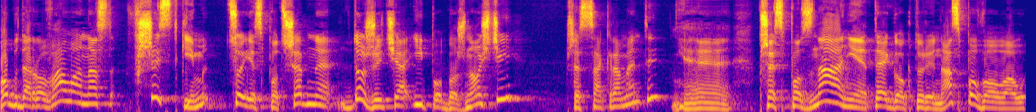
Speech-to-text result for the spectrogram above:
obdarowała nas wszystkim, co jest potrzebne do życia i pobożności. Przez sakramenty? Nie. Przez poznanie tego, który nas powołał,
